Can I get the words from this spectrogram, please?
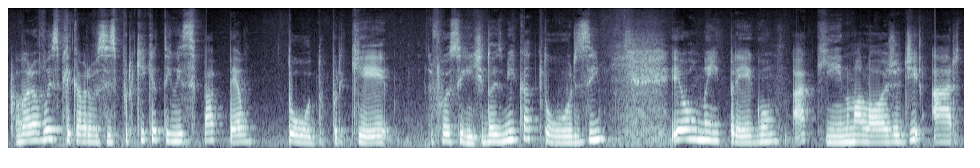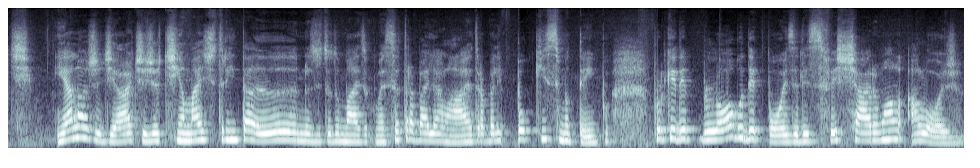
Agora eu vou explicar para vocês por que, que eu tenho esse papel todo, porque foi o seguinte, em 2014 eu arrumei emprego aqui numa loja de arte e a loja de arte já tinha mais de 30 anos e tudo mais. Eu comecei a trabalhar lá, eu trabalhei pouquíssimo tempo, porque de, logo depois eles fecharam a, a, loja.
